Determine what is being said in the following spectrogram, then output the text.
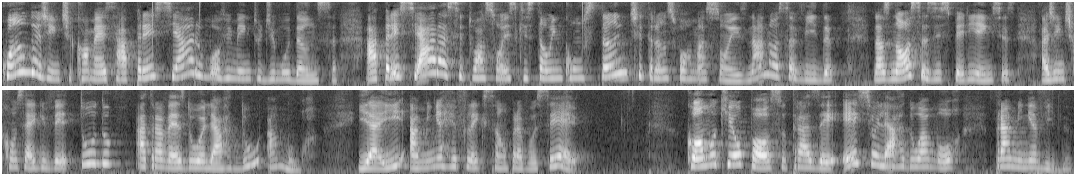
quando a gente começa a apreciar o movimento de mudança, apreciar as situações que estão em constante transformações na nossa vida, nas nossas experiências, a gente consegue ver tudo através do olhar do amor. E aí, a minha reflexão para você é: como que eu posso trazer esse olhar do amor para a minha vida?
